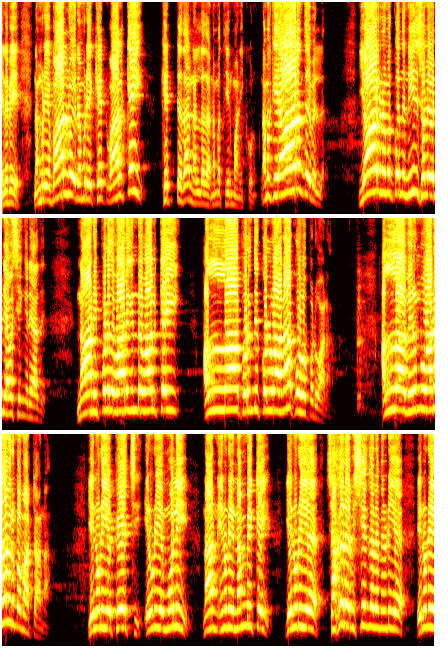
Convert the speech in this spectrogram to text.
எனவே நம்முடைய வாழ்வு நம்முடைய கெட் வாழ்க்கை கெட்டதா நல்லதா நம்ம தீர்மானிக்கணும். நமக்கு யாரும் தேவையில்லை. யாரும் நமக்கு வந்து நீதி சொல்ல வேண்டிய அவசியம் கிடையாது. நான் இப்பொழுது வாழுகின்ற வாழ்க்கை அல்லாஹ் பொருந்தி கொள்வானா கோபப்படுவானா? அல்லாஹ் விரும்புவானா விரும்ப மாட்டானா? என்னுடைய பேச்சு என்னுடைய மொழி நான் என்னுடைய நம்பிக்கை என்னுடைய சகல விஷயங்களும் என்னுடைய என்னுடைய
